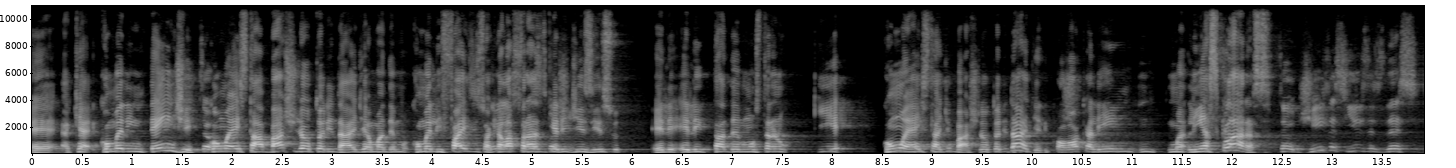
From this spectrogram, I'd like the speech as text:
é, que é- como ele entende So- como é estar abaixo de autoridade é uma como ele faz isso aquela frase que ele diz isso ele ele está demonstrando que como é estar debaixo de autoridade. Ele coloca ali em, em uma- linhas claras. So Jesus uses this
